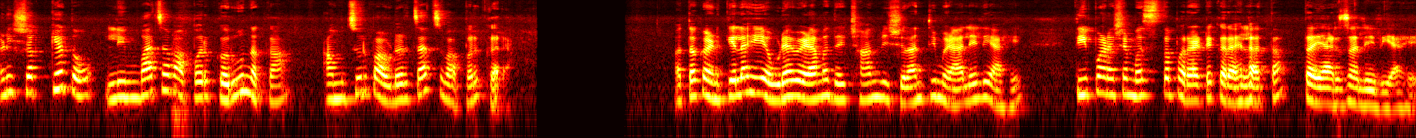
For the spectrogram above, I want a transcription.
आणि शक्यतो लिंबाचा वापर करू नका आमचूर पावडरचाच वापर करा. आता कणकेलाही एवढ्या वेळामध्ये छान विश्रांती मिळालेली आहे. ती पण असे मस्त पराठे करायला आता तयार झालेली आहे.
